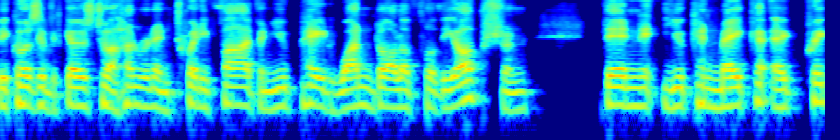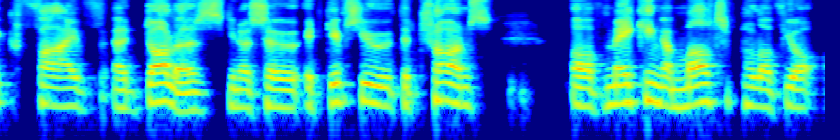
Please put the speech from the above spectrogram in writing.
because if it goes to 125 and you paid one dollar for the option, then you can make a quick five uh, dollars. You know, so it gives you the chance of making a multiple of your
